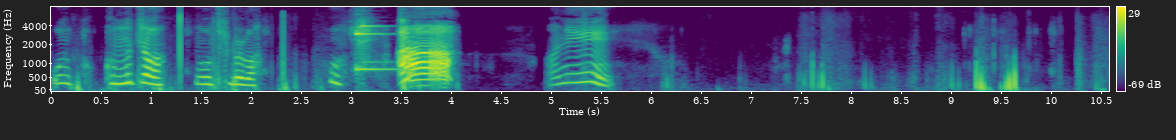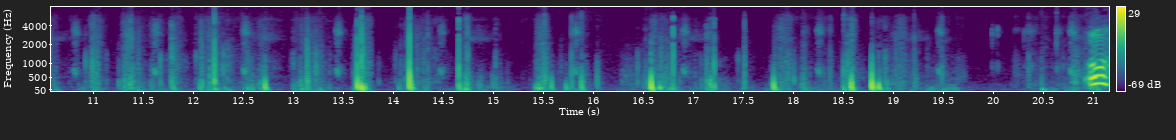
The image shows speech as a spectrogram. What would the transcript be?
오, 겁나 작아. 이거 어떻게 밟아? 어. 아! 아니. 어.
